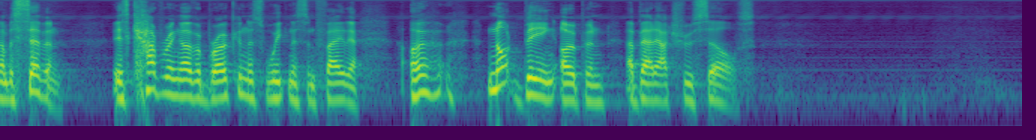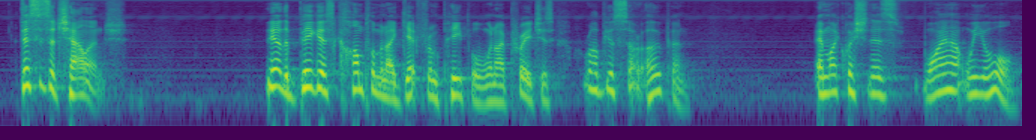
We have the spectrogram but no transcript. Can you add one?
Number seven is covering over brokenness, weakness, and failure. Oh, not being open about our true selves. This is a challenge. You know, the biggest compliment I get from people when I preach is, Rob, you're so open. And my question is, why aren't we all?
